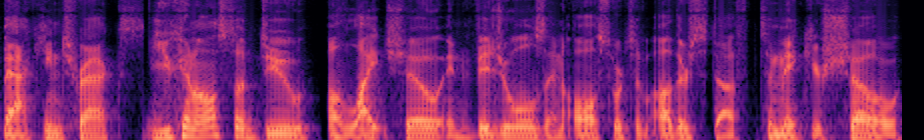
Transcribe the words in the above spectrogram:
backing tracks. You can also do a light show and visuals and all sorts of other stuff to make your show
